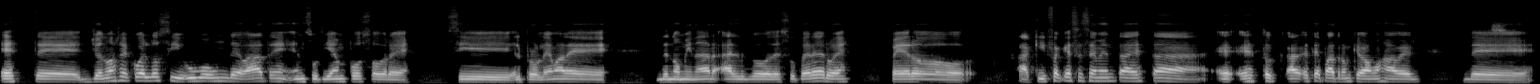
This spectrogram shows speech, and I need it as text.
Este, yo no recuerdo si hubo un debate en su tiempo sobre si el problema de, de nominar algo de superhéroes, pero aquí fue que se cementa esta, e, esto, este patrón que vamos a ver de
